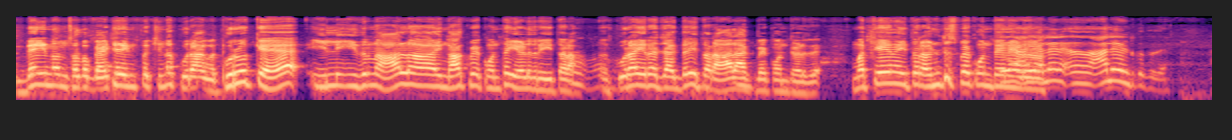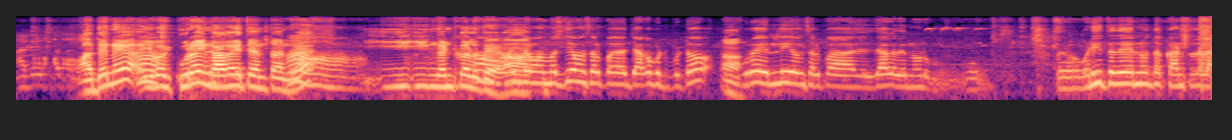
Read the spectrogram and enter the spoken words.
ಬೇರೆ ಇನ್ನೊಂದು ಸ್ವಲ್ಪ ಬ್ಯಾಕ್ಟೀರಿಯಾ ಇನ್ಫೆಕ್ಷನ್ ಕುರ ಆಗುತ್ತೆ. ಕುರಕ್ಕೆ ಇಲ್ಲಿ ಇದ್ರನ್ನ ಹಾಲು ಹಿಂಗ್ ಹಾಕ್ಬೇಕು ಅಂತ ಹೇಳಿದ್ರೆ ಈ ತರ. ಕುರ ಇರೋ ಜಾಗದಲ್ಲಿ ಈ ತರ ಹಾಲು ಹಾಕ್ಬೇಕು ಅಂತ ಹೇಳಿದ್ರಿ. ಮತ್ತೇನ ಈ ತರ ಅಂಟಿಸ್ಬೇಕು ಅಂತ ಏನ್ ಹೇಳಿದ್ರು ಆ, ಆಲೆ ಇಟ್ಕೋತದೆ ಅದೇನೆ ಇವಾಗ ಕುರ ಹಿಂಗ ಆಗೈತೆ ಅಂತ ಅಂದ್ರೆ ಈ- ಹಿಂಗ್ ಅಂಟ್ಕೊಳ್ಳುತ್ತೆ. ಒಂದ್ ಮಧ್ಯೆ ಒಂದ್ ಸ್ವಲ್ಪ ಜಾಗ ಬಿಟ್ಬಿಟ್ಟು ಹಾ. ಕುರ ಎಲ್ಲಿ ಒಂದ್ ಸ್ವಲ್ಪ ಜಾಗದ ನೋಡು ಆ, ಹೊಡೀತದೆ ಅನ್ನೋದ ಕಾಣ್ತದಲ್ಲ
